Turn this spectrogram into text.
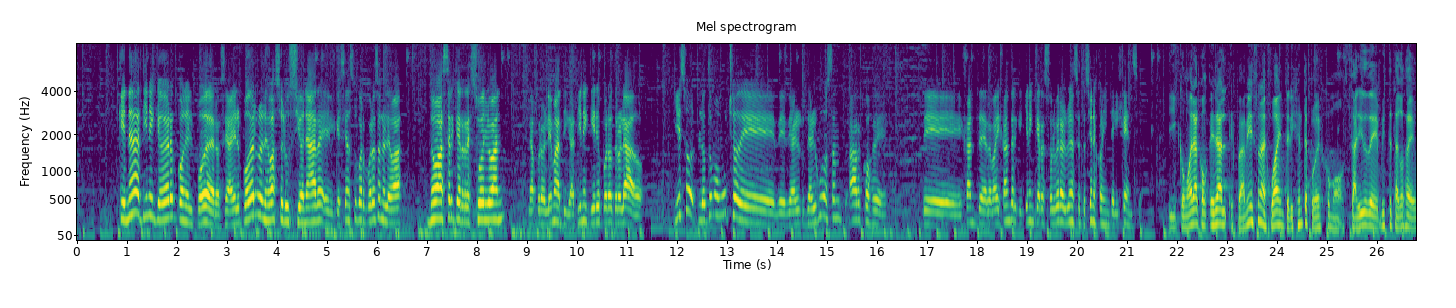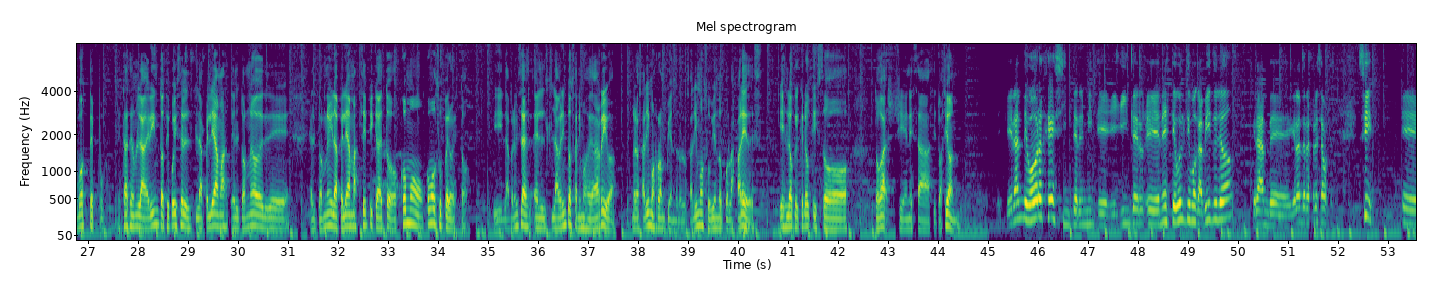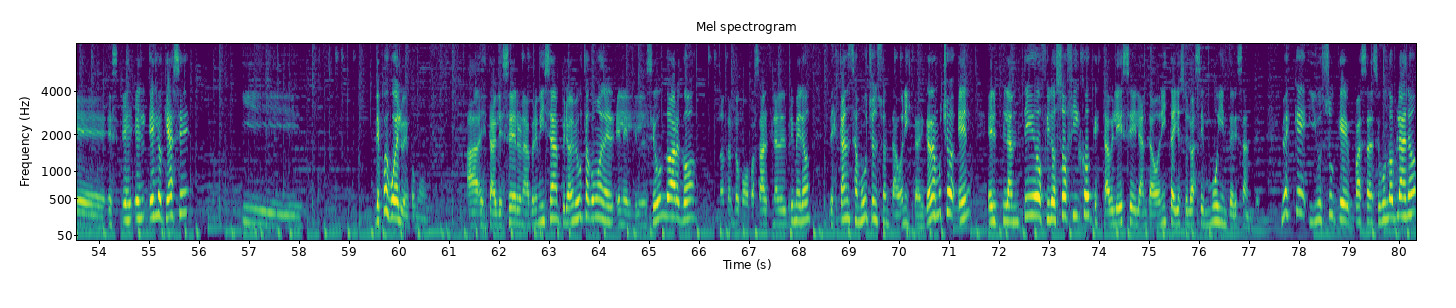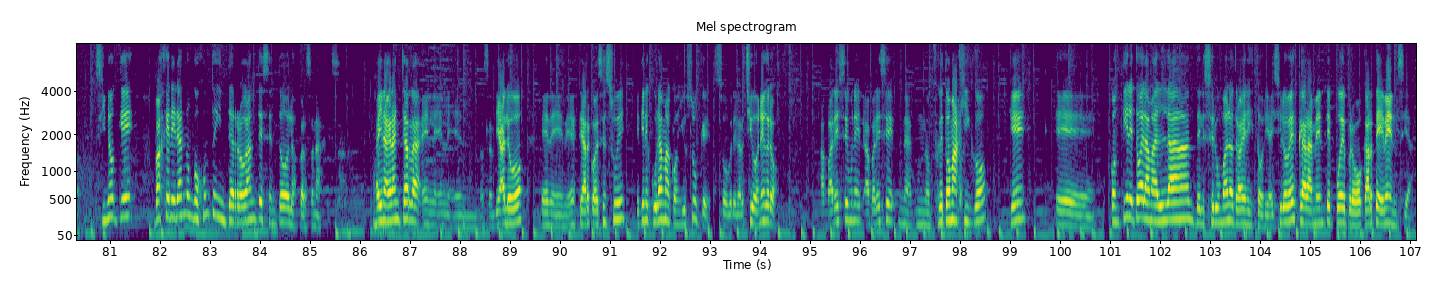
que nada tiene que ver con el poder. O sea, el poder no les va a solucionar, el que sean super poderosos no le va, no va a hacer que resuelvan la problemática. Tiene que ir por otro lado. Y eso lo tomo mucho de, de, de al- de algunos arcos de, de Hunter by Hunter que quieren que resolver algunas situaciones con inteligencia. Y como era, era para mí es una jugada inteligente porque es como salir de, viste esta cosa de vos te estás en un laberinto, tipo dice la pelea más, el torneo de, el torneo y la pelea más épica de todos. ¿Cómo, cómo supero esto? Y la premisa es el laberinto salimos de arriba, no lo salimos rompiéndolo, lo salimos subiendo por las paredes. Y es lo que creo que hizo Togashi en esa situación. Grande Borges eh, inter- eh, en este último capítulo. Grande, grande referencia a Borges. Sí, eh, es, lo que hace y después vuelve como a establecer una premisa, pero a mí me gusta como en el, en el- en el segundo arco, no tanto como pasaba al final del primero, descansa mucho en su antagonista, descansa mucho en el planteo filosófico que establece el antagonista y eso lo hace muy interesante. No es que Yusuke pasa en segundo plano, sino que va generando un conjunto de interrogantes en todos los personajes. Hay una gran charla en, diálogo en, este arco de Sensui que tiene Kurama con Yusuke sobre el archivo negro. Aparece, un objeto mágico que eh, contiene toda la maldad del ser humano a través de la historia. Y si lo ves, claramente puede provocarte demencia.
